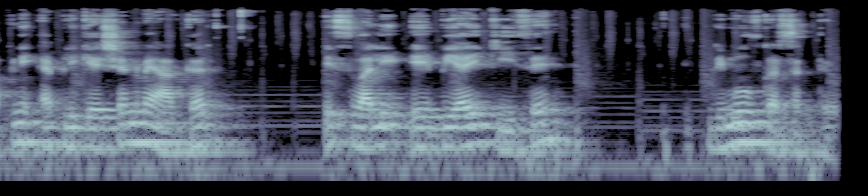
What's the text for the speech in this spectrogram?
अपनी एप्लीकेशन में आकर इस वाली एपीआई की से रिमूव कर सकते हो।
